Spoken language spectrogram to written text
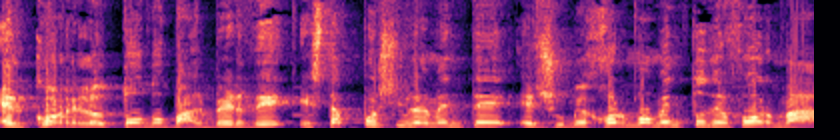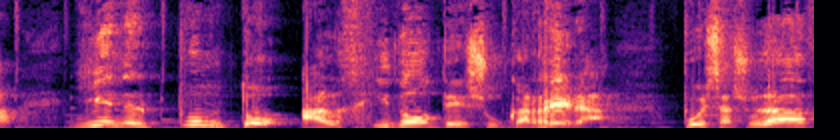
El correlo todo Valverde está posiblemente en su mejor momento de forma y en el punto álgido de su carrera, pues a su edad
